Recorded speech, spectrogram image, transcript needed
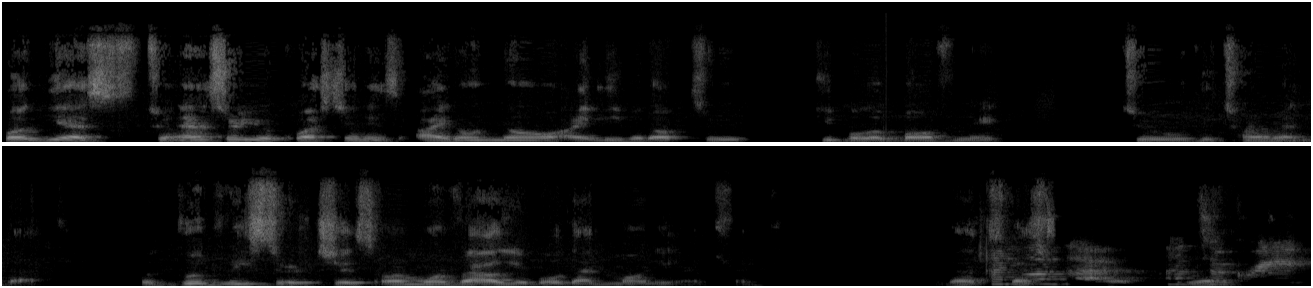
But yes, to answer your question is I don't know. I leave it up to people above me to determine that. But good researches are more valuable than money, I think. That's, I that's, love that. That's yeah. a great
